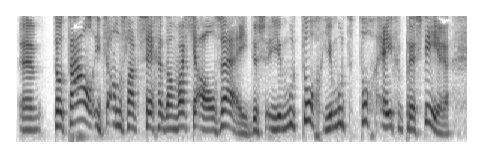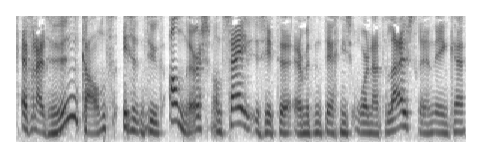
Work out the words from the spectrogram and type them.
uh, totaal iets anders laten zeggen dan wat je al zei. Dus je moet, toch, je moet toch even presteren. En vanuit hun kant is het natuurlijk anders. Want zij zitten er met een technisch oor naar te luisteren en denken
